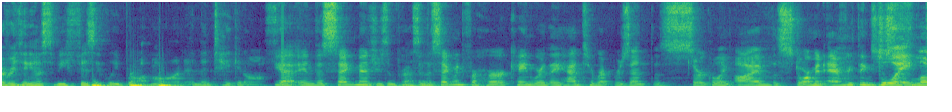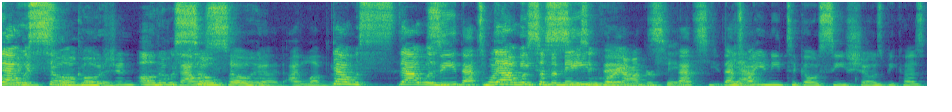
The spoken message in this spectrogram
Everything has to be physically brought on and then taken off. Yeah, in the segment Which is impressive. in the segment for Hurricane where they had to represent the circling eye of the storm and everything's just Boy, floating that was in so slow good. motion. Oh, that was that so was so good. good. I loved that. That was that was see that's why that you was need some amazing things. choreography. That's that's Yeah. why you need to go see shows because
